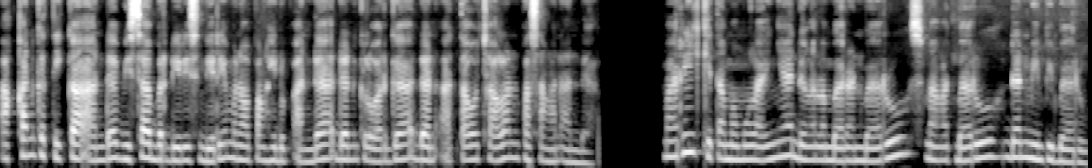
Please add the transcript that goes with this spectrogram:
akan ketika Anda bisa berdiri sendiri menopang hidup Anda dan keluarga dan atau calon pasangan Anda. Mari kita memulainya dengan lembaran baru, semangat baru, dan mimpi baru.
